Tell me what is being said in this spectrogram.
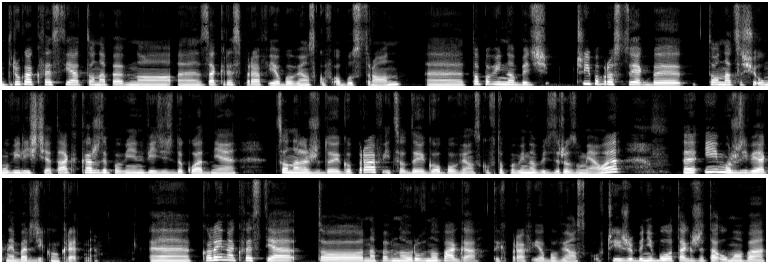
Druga kwestia to na pewno zakres praw i obowiązków obu stron. To powinno być Czyli po prostu jakby to, na co się umówiliście, tak? Każdy powinien wiedzieć dokładnie, co należy do jego praw i co do jego obowiązków. To powinno być zrozumiałe e, i możliwie jak najbardziej konkretne. E, kolejna kwestia to na pewno równowaga tych praw i obowiązków, czyli żeby nie było tak, że ta umowa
